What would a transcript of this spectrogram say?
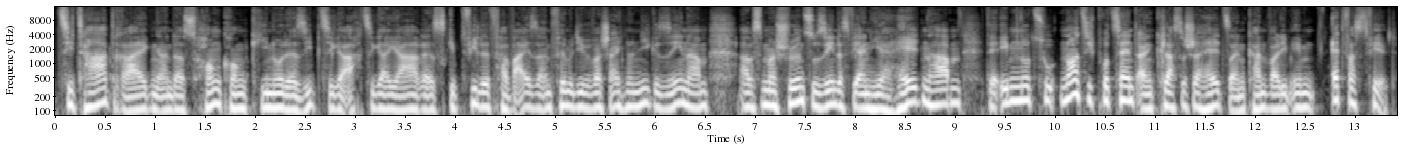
Zitatreigen an das Hongkong-Kino der 70er, 80er Jahre. Es gibt viele Verweise an Filme, die wir wahrscheinlich noch nie gesehen haben. Aber es ist immer schön zu sehen, dass wir einen hier Helden haben, der eben nur zu 90 Prozent ein klassischer Held sein kann, weil ihm eben etwas fehlt.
